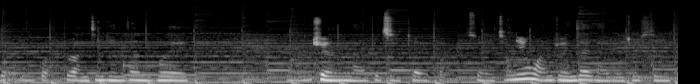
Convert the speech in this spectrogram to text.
的旅馆，不然今天真的会完全来不及退房。所以今天完全在台北就是一个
